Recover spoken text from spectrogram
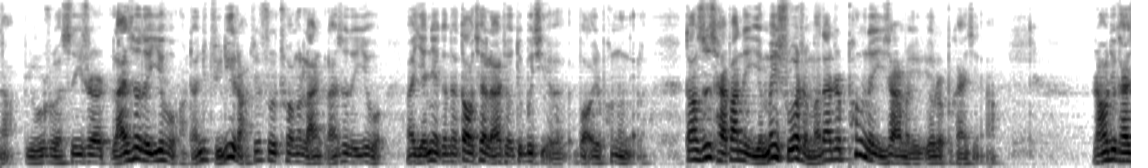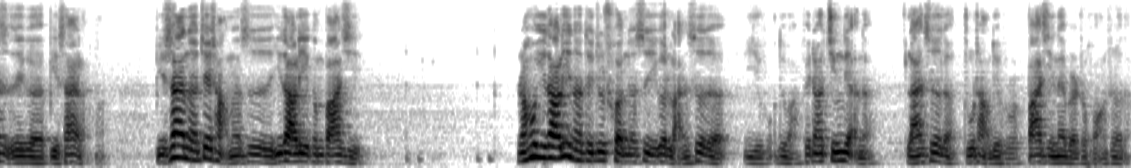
啊，比如说是一身蓝色的衣服，咱就举例子，就说穿个蓝蓝色的衣服啊，人家跟他道歉来说对不起，不好意思碰着你了。当时裁判呢也没说什么，但是碰了一下嘛，有点不开心啊，然后就开始这个比赛了啊。比赛呢，这场呢是意大利跟巴西，然后意大利呢，他就穿的是一个蓝色的衣服，对吧？非常经典的蓝色的主场队服。巴西那边是黄色的。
